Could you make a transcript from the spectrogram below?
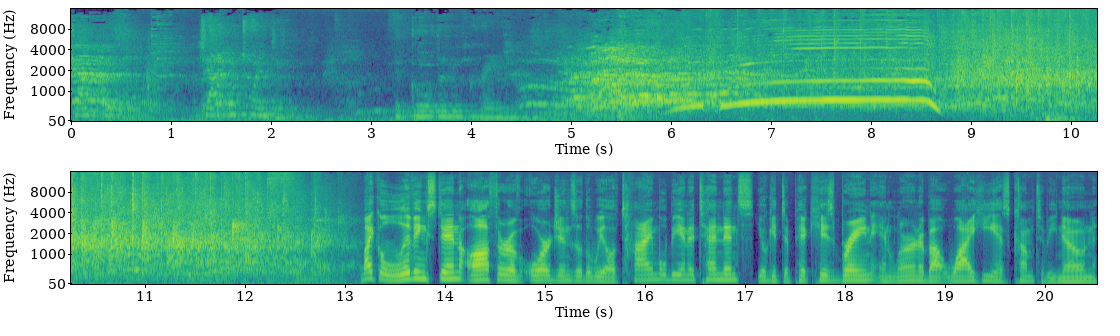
Chapter, chapter 20 The Golden Crane. Michael Livingston, author of Origins of the Wheel of Time, will be in attendance. You'll get to pick his brain and learn about why he has come to be known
